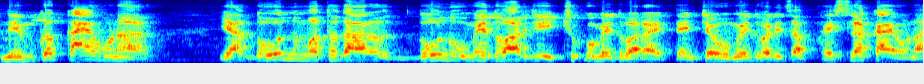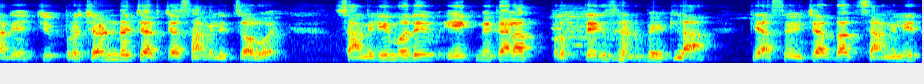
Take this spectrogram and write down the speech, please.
नेमकं काय होणार? या दोन मतदार दोन उमेदवार जे इच्छुक उमेदवार आहेत त्यांच्या उमेदवारीचा फैसला काय होणार याची प्रचंड चर्चा सांगलीत चालू आहे. सांगलीमध्ये एकमेकाला प्रत्येक जण भेटला की असं विचारतात सांगलीत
